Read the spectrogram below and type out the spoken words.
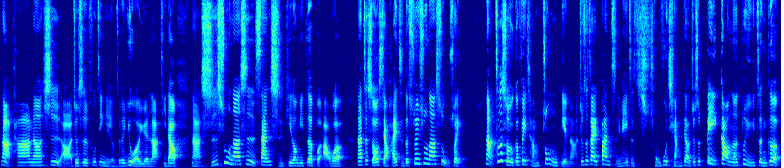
那它呢是啊，就是附近也有这个幼儿园啦。提到那时速呢是三十 kilometer per hour，那这时候小孩子的岁数呢是五岁。那这个时候有个非常重点啊，就是在办子里面一直重复强调，就是被告呢对于整个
